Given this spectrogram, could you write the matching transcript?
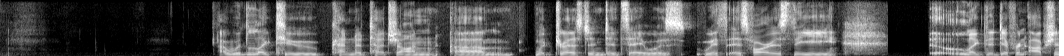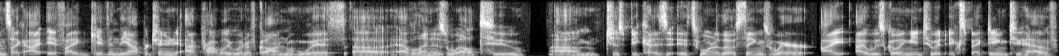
I would like to kind of touch on um, what Dresden did say was with as far as the like the different options. Like I, if I given the opportunity, I probably would have gone with uh, Evelyn as well too. Um, just because it's one of those things where I I was going into it expecting to have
